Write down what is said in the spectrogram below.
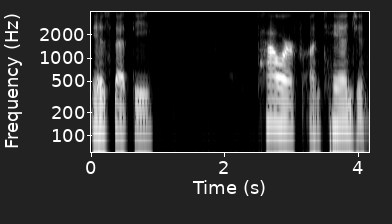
is that the power on tangent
